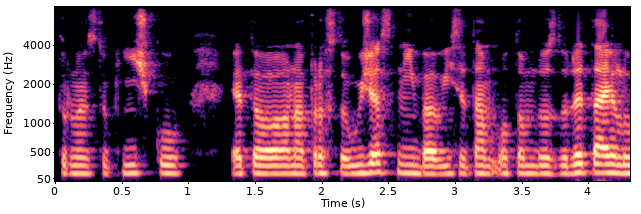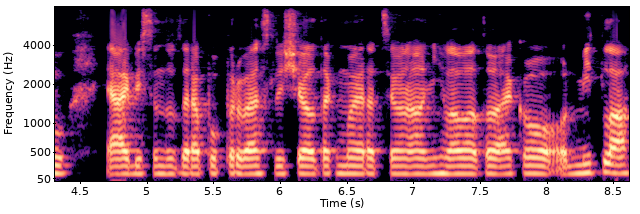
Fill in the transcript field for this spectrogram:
tuhle tu knížku, je to naprosto úžasný, baví se tam o tom dost do detailu. Já, když jsem to teda poprvé slyšel, tak moje racionální hlava to jako odmítla,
